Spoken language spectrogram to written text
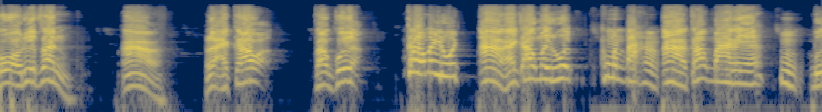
គោឲ្យរៀបសិនអើលើឯក្រោកក្រោកអង្គុយក្រោកមិនរួចអើឯក្រោកមិនរួចមិនបាសអើក្រោកបាសគេបើ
